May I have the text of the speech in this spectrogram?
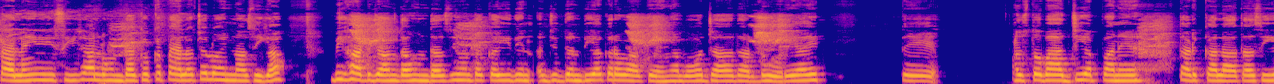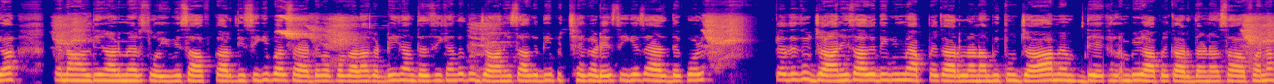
ਪਹਿਲਾਂ ਹੀ ਨਹੀਂ ਸੀ ਝੱਲ ਹੁੰਦਾ ਕਿਉਂਕਿ ਪਹਿਲਾਂ ਚਲੋ ਇੰਨਾ ਸੀਗਾ ਵੀ ਹਟ ਜਾਂਦਾ ਹੁੰਦਾ ਸੀ। ਹੁਣ ਤਾਂ ਕਈ ਦਿਨ, ਜਿੱਦਣ ਦੀ ਆ ਕਰਵਾ ਕੇ ਆਈ ਹਾਂ ਬਹੁਤ ਜ਼ਿਆਦਾ ਦਰਦ ਹੋ ਰਿਹਾ ਏ। ਅਤੇ ਉਸ ਤੋਂ ਬਾਅਦ ਜੀ ਆਪਾਂ ਨੇ ਤੜਕਾ ਲਾਤਾ ਸੀਗਾ ਅਤੇ ਨਾਲ ਦੀ ਨਾਲ ਮੈਂ ਰਸੋਈ ਵੀ ਸਾਫ਼ ਕਰਦੀ ਸੀਗੀ, ਪਰ ਸ਼ਾਇਦ ਦੇ ਪਾਪਾ ਗਾਲਾਂ ਕੱਢੀ ਜਾਂਦੇ ਸੀ, ਕਹਿੰਦੇ ਤੂੰ ਜਾ ਨਹੀਂ ਸਕਦੀ, ਪਿੱਛੇ ਖੜੇ ਸੀਗੇ ਸ਼ਾਇਦ ਦੇ ਕੋਲ। ਕਹਿੰਦੇ ਤੂੰ ਜਾ ਨਹੀਂ ਸਕਦੀ ਵੀ ਮੈਂ ਆਪੇ ਕਰ ਲੈਣਾ, ਵੀ ਤੂੰ ਜਾ, ਮੈਂ ਦੇਖ ਲਾਂ, ਵੀ ਆਪੇ ਕਰ ਦੇਣਾ ਸਾਫ਼ ਹੈ ਨਾ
